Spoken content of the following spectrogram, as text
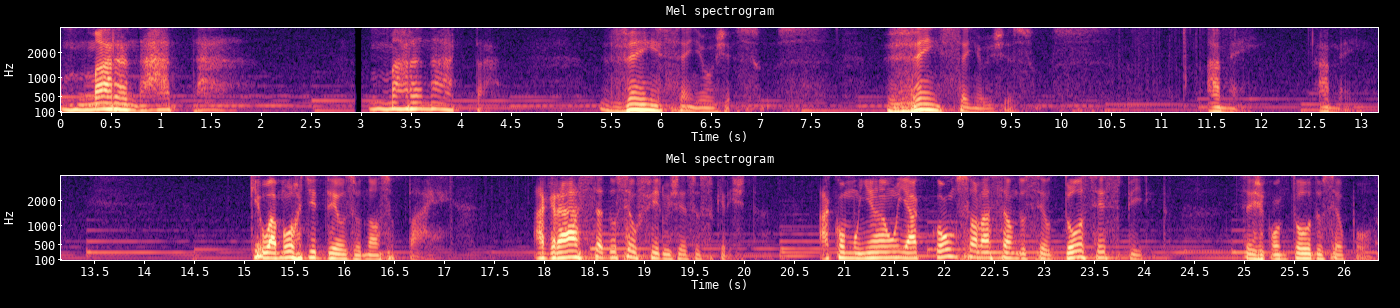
Maranata, Maranata, vem, Senhor Jesus, vem, Senhor Jesus. Amém. Amém. Que o amor de Deus, o nosso Pai, a graça do seu Filho Jesus Cristo, a comunhão e a consolação do seu doce Espírito, seja com todo o seu povo,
